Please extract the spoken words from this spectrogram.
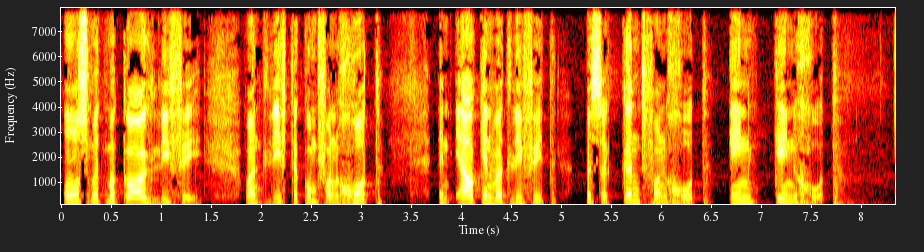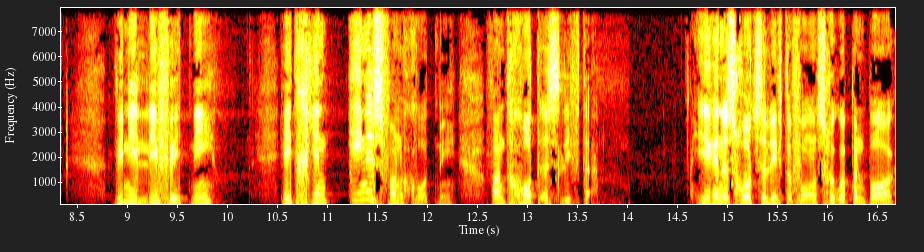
Ons moet mekaar lief hê want liefde kom van God en elkeen wat liefhet is 'n kind van God en ken God. Wie nie liefhet nie, het geen kennis van God nie, want God is liefde. Hierin is God se liefde vir ons geopenbaar.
